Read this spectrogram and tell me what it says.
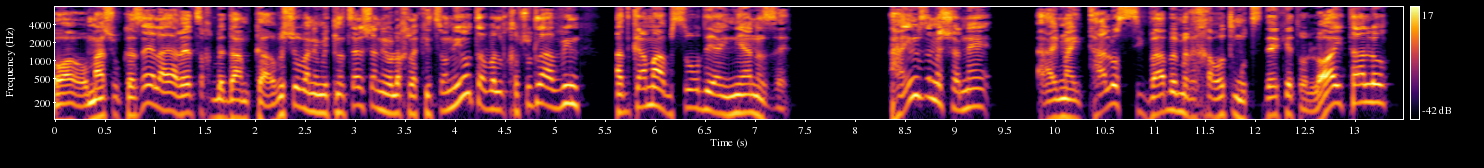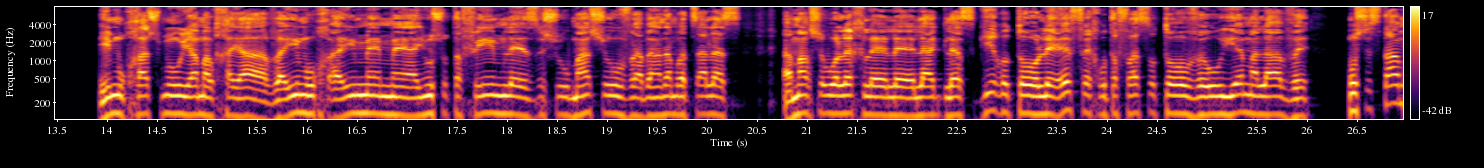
או, או משהו כזה, אלא היה רצח בדם קר. ושוב, אני מתנצל שאני הולך לקיצוניות, אבל חשוב להבין עד כמה אבסורדי העניין הזה. האם זה משנה האם הייתה לו סיבה במרכאות מוצדקת או לא הייתה לו? אם הוא חש מאוים על חייו, האם, הוא, האם הם אה, היו שותפים לאיזשהו משהו והבן אדם רצה להס... אמר שהוא הולך ל... ל... ל... להסגיר אותו, או להפך, הוא תפס אותו והוא איים עליו, ו... או שסתם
